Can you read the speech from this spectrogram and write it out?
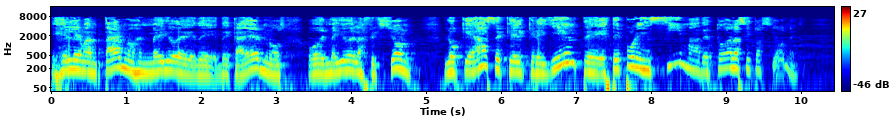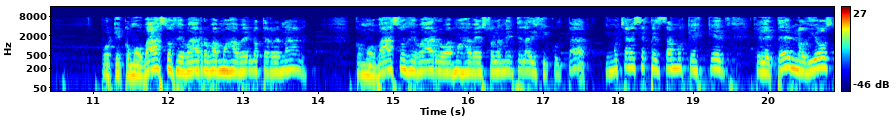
Es el levantarnos en medio de, caernos o en medio de la aflicción. Lo que hace que el creyente esté por encima de todas las situaciones. Porque como vasos de barro vamos a ver lo terrenal como vasos de barro vamos a ver solamente la dificultad. Y muchas veces pensamos que es que, el eterno Dios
